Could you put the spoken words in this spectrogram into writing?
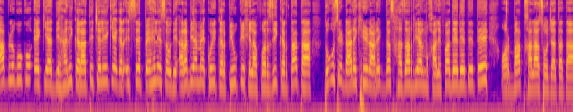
آپ لوگوں کو ایک یاد دہانی کراتے چلے کہ اگر اس سے پہلے سعودی عربیہ میں کوئی کرپیو کی خلاف ورزی کرتا تھا تو اسے ڈائریکٹ ہی ڈائریکٹ دس ہزار ریال مخالفہ دے دیتے تھے اور بات خلاص ہو جاتا تھا۔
